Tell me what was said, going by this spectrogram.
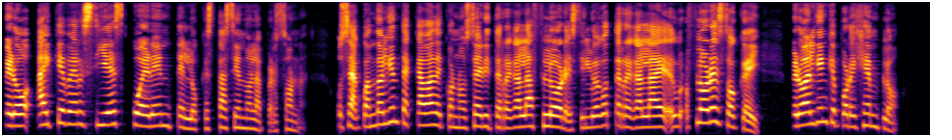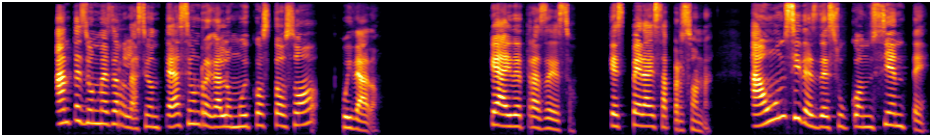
pero hay que ver si es coherente lo que está haciendo la persona. O sea, cuando alguien te acaba de conocer y te regala flores y luego te regala eh, flores, ok, pero alguien que, por ejemplo, antes de un mes de relación te hace un regalo muy costoso, cuidado. ¿Qué hay detrás de eso? ¿Qué espera esa persona? Aún si desde su consciente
